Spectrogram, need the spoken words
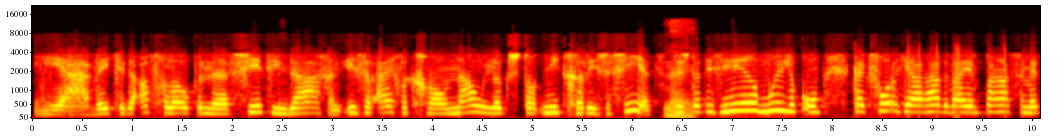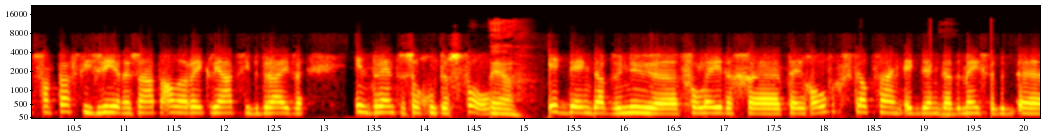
Ja, weet je, de afgelopen eh, 14 dagen is er eigenlijk gewoon nauwelijks tot niet gereserveerd. Nee. Dus dat is heel moeilijk om. Kijk, vorig jaar hadden wij een Pasen met fantastisch weer en zaten alle recreatiebedrijven in Drenthe zo goed als vol. Ja, Ik denk dat we nu eh, volledig eh, tegenovergesteld zijn. Ik denk dat de meeste eh,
